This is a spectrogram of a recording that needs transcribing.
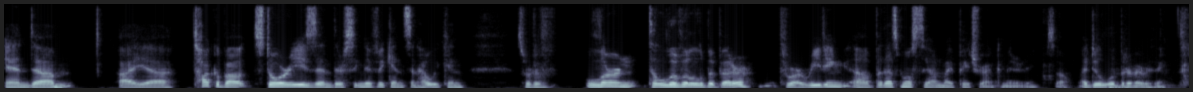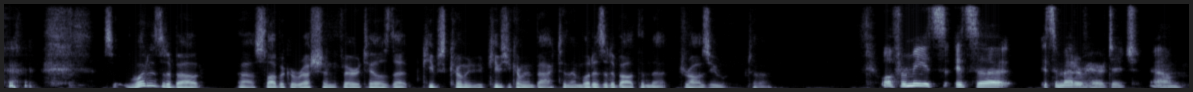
And um, mm. I uh, talk about stories and their significance and how we can sort of learn to live it a little bit better through our reading. Uh, but that's mostly on my Patreon community. So I do a little mm. bit of everything. so what is it about uh, Slavic or Russian fairy tales that keeps coming keeps you coming back to them? What is it about them that draws you to them? Well, for me, it's it's a it's a matter of heritage. Um,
